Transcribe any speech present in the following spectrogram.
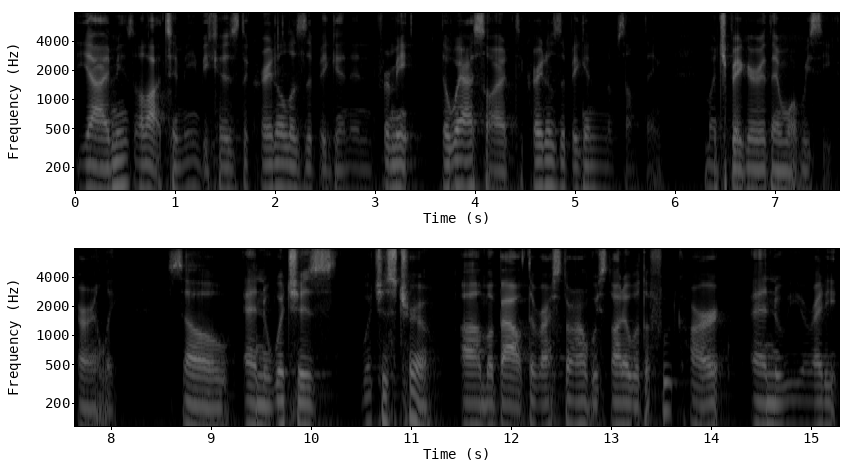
yeah, it means a lot to me because the cradle is the beginning for me. The way I saw it, the cradle is the beginning of something much bigger than what we see currently. So, and which is which is true um, about the restaurant. We started with a food cart, and we already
